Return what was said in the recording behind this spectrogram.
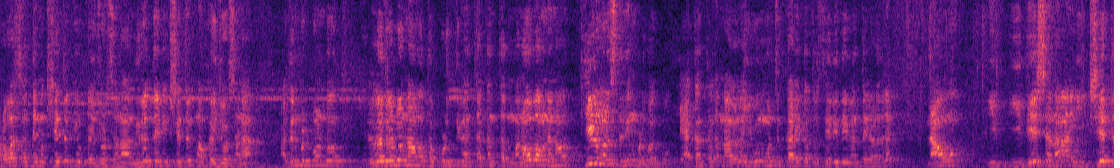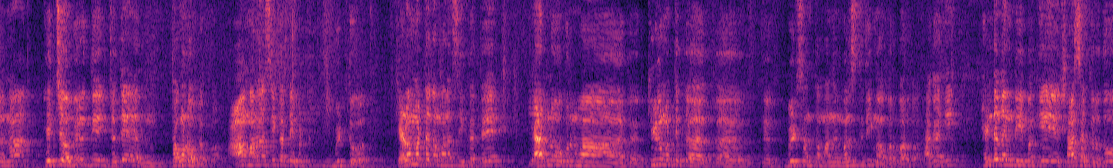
ಪ್ರವಾಸೋದ್ಯಮ ಕ್ಷೇತ್ರಕ್ಕೆ ಇವ್ರು ಕೈ ಜೋಡಿಸೋಣ. ನಿರುದ್ಯೋಗಿ ಕ್ಷೇತ್ರಕ್ಕೆ ನಾವು ಕೈ ಜೋಡಿಸೋಣ. ಅದನ್ನ ಬಿಟ್ಕೊಂಡು ಎಲ್ಲದರಲ್ಲೂ ನಾವು ತಪ್ಪುಡ್ತೀವಿ ಅಂತಕ್ಕಂಥದ್ದು ಮನೋಭಾವನೆ ನಾವು ಕೀಳು ಮನಸ್ಥಿತಿನ ಬಿಡ್ಬೇಕು. ಯಾಕಂತಂದ್ರೆ ನಾವೆಲ್ಲ ಯುವ ಮೋರ್ಚದ ಕಾರ್ಯಕರ್ತರು ಸೇರಿದ್ದೀವಿ ಅಂತ ಹೇಳಿದ್ರೆ ನಾವು ಈ ಈ ದೇಶನ ಈ ಕ್ಷೇತ್ರನ ಹೆಚ್ಚು ಅಭಿವೃದ್ಧಿ ಜೊತೆ ತಗೊಂಡು ಹೋಗ್ಬೇಕು ಆ ಮಾನಸಿಕತೆ ಬಿಟ್ಟು ಬಿಟ್ಟು ಕೆಳಮಟ್ಟದ ಮಾನಸಿಕತೆ ಯಾರನ್ನೋ ಒಬ್ಬರನ್ನ ಕೀಳು ಮಟ್ಟಕ್ಕೆ ಬೀಳ್ಸಂತ ಮನ ಮನಸ್ಥಿತಿಗೆ ನಾವು ಬರಬಾರ್ದು. ಹಾಗಾಗಿ ಹೆಂಡದಂಗಡಿ ಬಗ್ಗೆ ಶಾಸಕರದು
